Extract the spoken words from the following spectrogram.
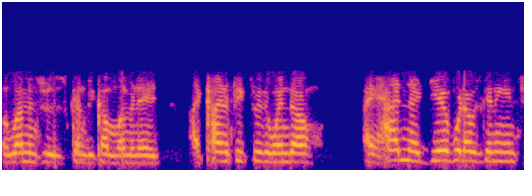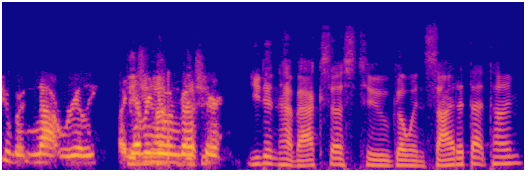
The lemons was going to become lemonade. I kind of peeked through the window. I had an idea of what I was getting into, but not really. Like Did every not- new did you- investor. You didn't have access to go inside at that time?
